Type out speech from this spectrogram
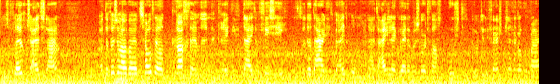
100% onze vleugels uitslaan. Want er was wel met zoveel kracht en, en creativiteit en visie dat we dat daar niet kwijt konden. En uiteindelijk werden we een soort van gepusht universum, zeg ik altijd maar.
